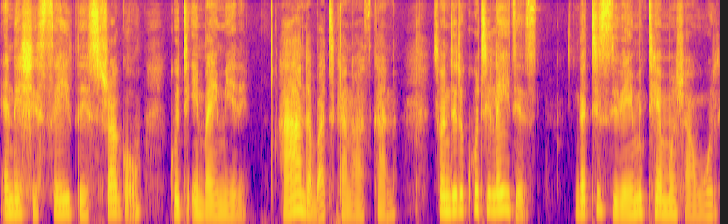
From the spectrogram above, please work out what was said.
And she said they struggle kuti imba imire. Haa ndabatikana vasikana. So ndiri kuti ladies ngatizivei mitemo zvauri.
